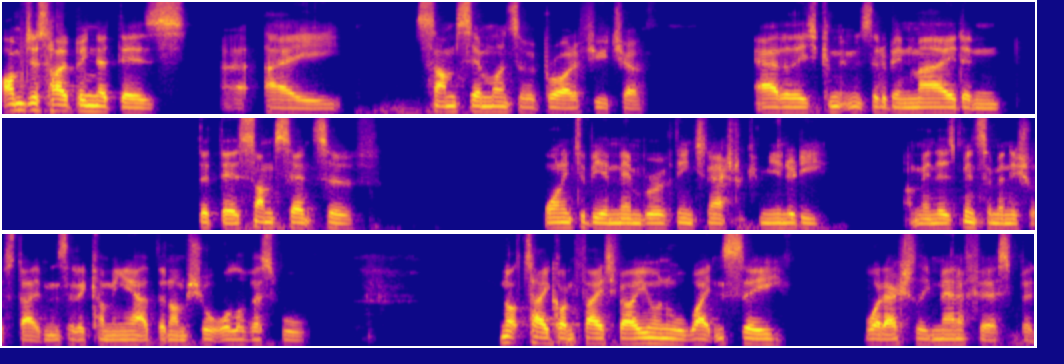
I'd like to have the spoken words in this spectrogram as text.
I'm just hoping that there's a, a some semblance of a brighter future out of these commitments that have been made and that there's some sense of wanting to be a member of the international community. I mean, there's been some initial statements that are coming out that I'm sure all of us will not take on face value and we'll wait and see what actually manifests. But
